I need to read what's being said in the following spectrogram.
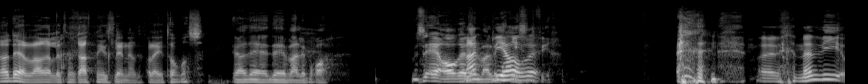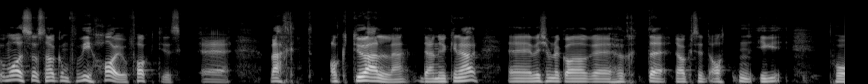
La det være litt retningslinjen for deg, Thomas. Ja, det, det er veldig bra. Men så er Arild en veldig grisete fyr. Eh, Men vi må også snakke om, for vi har jo faktisk eh, vært aktuelle denne uken her. Eh, jeg vet ikke om dere har eh, hørt det Dagsnytt 18 i, på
